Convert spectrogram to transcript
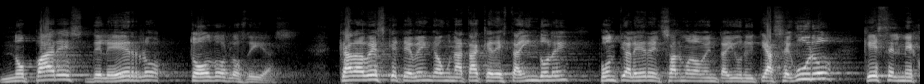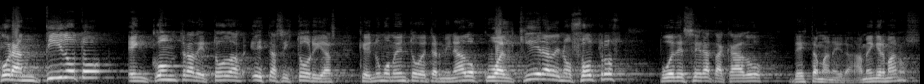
no pares de leerlo todos los días. Cada vez que te venga un ataque de esta índole, ponte a leer el Salmo 91 y te aseguro que es el mejor antídoto en contra de todas estas historias que en un momento determinado cualquiera de nosotros puede ser atacado de esta manera. Amén, hermanos.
